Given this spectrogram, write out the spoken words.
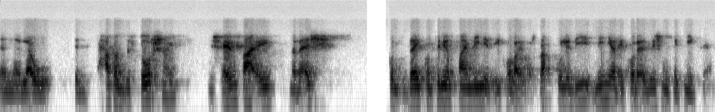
لأن لو حصل distortion مش هينفع إيه ما بقاش زي continuous time linear equalizer صح؟ كل دي linear equalization techniques يعني.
